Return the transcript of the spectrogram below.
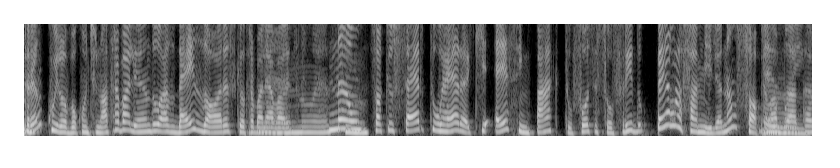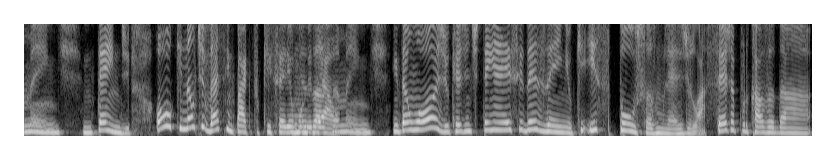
tranquilo, eu vou continuar trabalhando as 10 horas que eu trabalhava é, antes. Não é assim. Não. Só que o certo era que esse impacto fosse sofrido pela família, não só pela Exatamente. mãe. Exatamente. Entende? Ou que não tivesse impacto que seria o mundo Exatamente. ideal. Exatamente. Então hoje o que a gente tem é esse desenho que expulsa as mulheres de lá. Seja por causa da,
